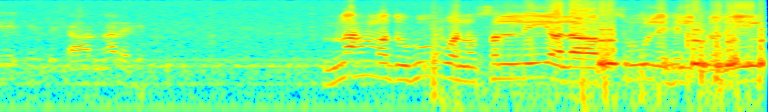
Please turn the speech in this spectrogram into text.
یہ انتشار نہ رہے۔ نحمده ونصلي على رسوله الكريم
